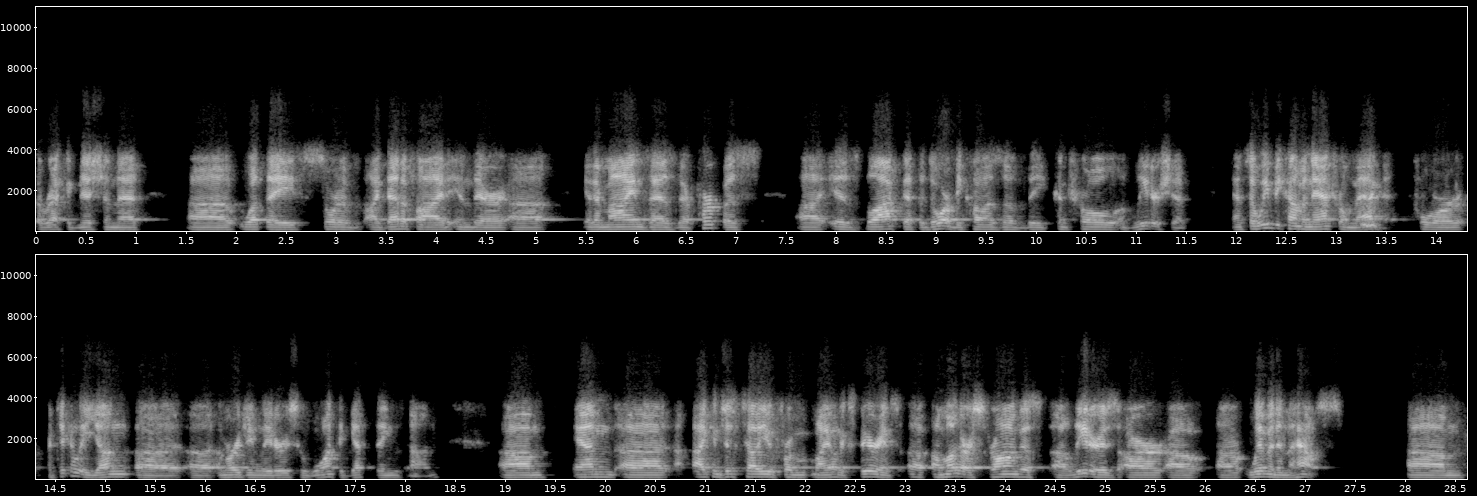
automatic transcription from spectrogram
the recognition that uh, what they sort of identified in their uh, in their minds as their purpose uh, is blocked at the door because of the control of leadership. And so we become a natural magnet for particularly young uh, uh, emerging leaders who want to get things done. Um, and uh, I can just tell you from my own experience, uh, among our strongest uh, leaders are women in the House. Um,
